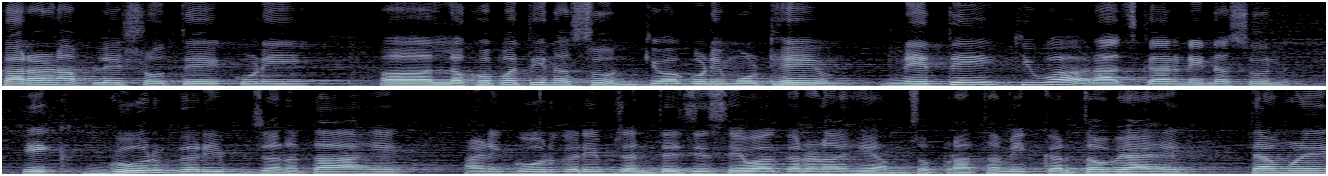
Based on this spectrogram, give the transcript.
कारण आपले श्रोते कुणी लखोपती नसून किंवा कोणी मोठे नेते किंवा राजकारणी नसून एक गोरगरीब जनता आहे आणि गोरगरीब जनतेची सेवा करणं हे आमचं प्राथमिक कर्तव्य आहे. त्यामुळे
